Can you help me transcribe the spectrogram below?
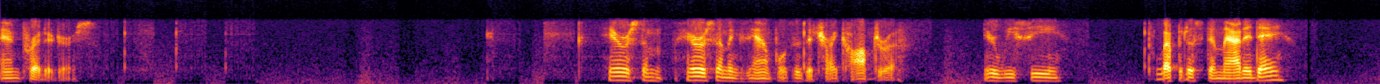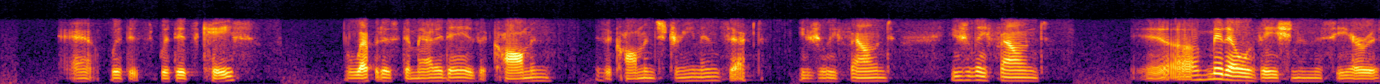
and predators. Here are some here are some examples of the Trichoptera. Here we see Lepidostomatidae and with its with its case. Lepidostomatidae is a common is a common stream insect, usually found usually found uh, mid elevation in the Sierras,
